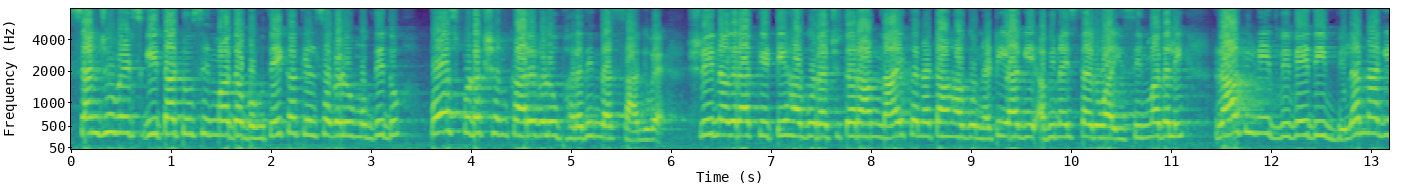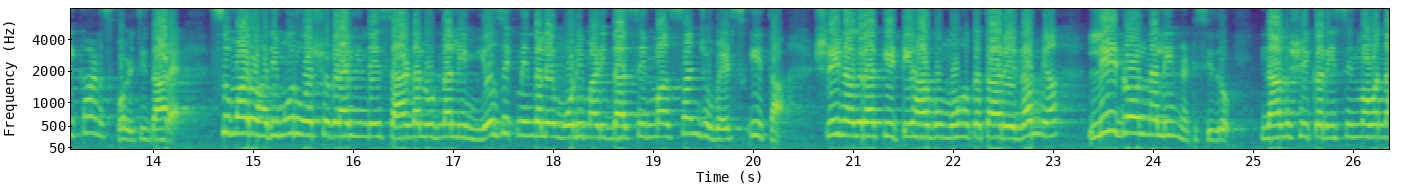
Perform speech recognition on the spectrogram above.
ಸಂಜು ವೇಡ್ಸ್ ಗೀತಾ ಟು ಸಿನಿಮಾದ ಬಹುತೇಕ ಕೆಲಸಗಳು ಮುಗಿದಿದ್ದು ಪೋಸ್ಟ್ ಪ್ರೊಡಕ್ಷನ್ ಕಾರ್ಯಗಳು ಭರದಿಂದ ಸಾಗಿವೆ. ಶ್ರೀನಗರ ಕಿಟ್ಟಿ ಹಾಗೂ ರಚಿತಾರಾಮ್ ನಾಯಕ ನಟ ಹಾಗೂ ನಟಿಯಾಗಿ ಅಭಿನಯಿಸ್ತಾ ಇರುವ ಈ ಸಿನಿಮಾದಲ್ಲಿ ರಾಗಿಣಿ ದ್ವಿವೇದಿ ವಿಲನ್ ಆಗಿ ಕಾಣಿಸಿಕೊಳ್ತಿದ್ದಾರೆ. ಸುಮಾರು ಹದಿಮೂರು ವರ್ಷಗಳ ಹಿಂದೆ ಸ್ಯಾಂಡಲ್ವುಡ್ನಲ್ಲಿ ಮ್ಯೂಸಿಕ್ ನಿಂದಲೇ ಮೋಡಿ ಮಾಡಿದ್ದ ಸಿನಿಮಾ ಸಂಜು ವೆಡ್ಸ್ ಗೀತ. ಶ್ರೀನಗರ ಕಿಟ್ಟಿ ಹಾಗೂ ಮೋಹಕ ತಾರೆ ರಮ್ಯಾ ಲೀಡ್ ರೋಲ್ನಲ್ಲಿ ನಟಿಸಿದ್ರು. ನಾಗಶೇಖರ್ ಈ ಸಿನಿಮಾವನ್ನ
